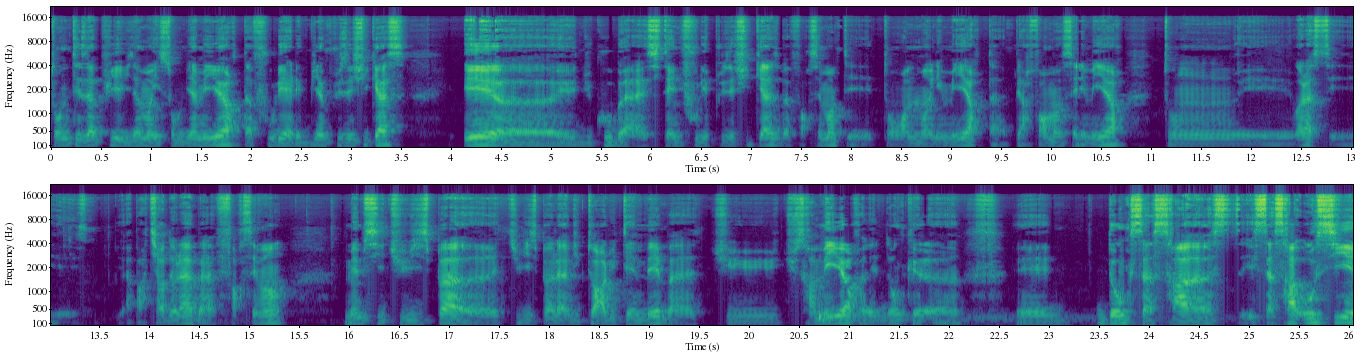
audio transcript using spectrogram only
ton, tes appuis évidemment ils sont bien meilleurs, ta foulée elle est bien plus efficace. Et, euh, du coup, bah, si tu as une foulée plus efficace, bah forcément ton rendement il est meilleur, ta performance elle est meilleure. Ton et voilà, c'est à partir de là, bah, forcément, même si tu vises pas, euh, tu vises pas la victoire à l'UTMB, bah, tu, tu seras meilleur. Et donc, euh, et donc ça sera et ça sera aussi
